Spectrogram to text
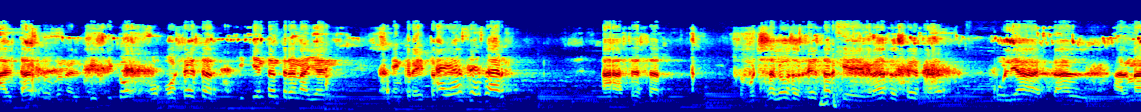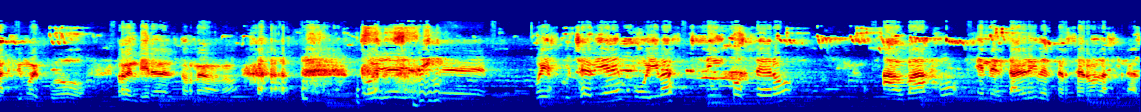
al tanto con el físico. O, o César, ¿y quién te entrena allá en, en crédito? Allá César. Ah, César. Pues muchos saludos a César, que gracias a César, Julia está al, al máximo y pudo rendir en el torneo, ¿no? oye, este, oye, ¿escuché bien o ibas 5-0 abajo en el tiebreak del tercero en la final?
